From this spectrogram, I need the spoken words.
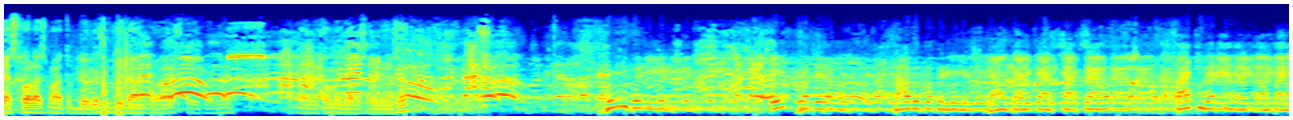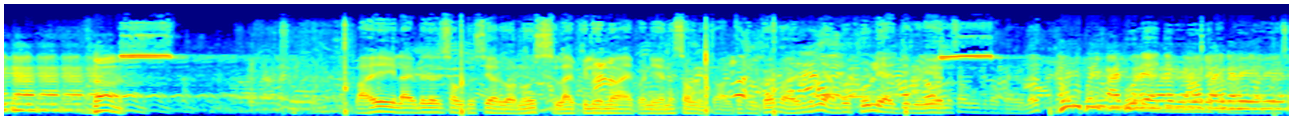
यस प्लस मात्र दिएको छु के राम्रो कमेन्ट गर्न सक्नुहुन्छ। फेरि पनि एक थपेर साबो पोखरी गाउँपालिका सत्र पाँच हाम्रो गाउँपालिका दस भाइ लाइभले जति सक्दो सेयर गर्नुहोस्। लाइभ क्लियर नआए पनि हेर्न सक्नुहुन्छ हल्का फुल्का। भए पनि हाम्रो फुल एचडी भिडियो हेर्न सक्नुहुन्छ। हाम्रो भिडियो गाउँपालिकाले भएको छ।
